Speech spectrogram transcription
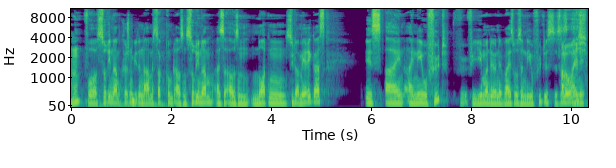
Hm? Vor Surinam-Küchen, wie der Name sagt, kommt aus dem Surinam, also aus dem Norden Südamerikas, ist ein, ein Neophyt. Für, für jemanden, der nicht weiß, was ein Neophyt ist, das Hallo, ist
